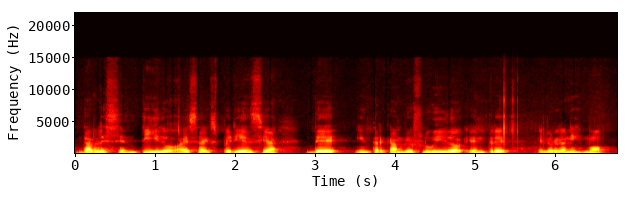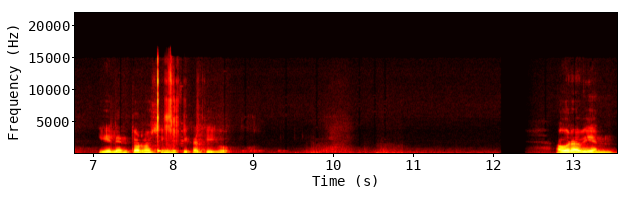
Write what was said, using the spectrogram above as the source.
darle sentido a esa experiencia de intercambio fluido entre el organismo y el entorno significativo. Ahora bien,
